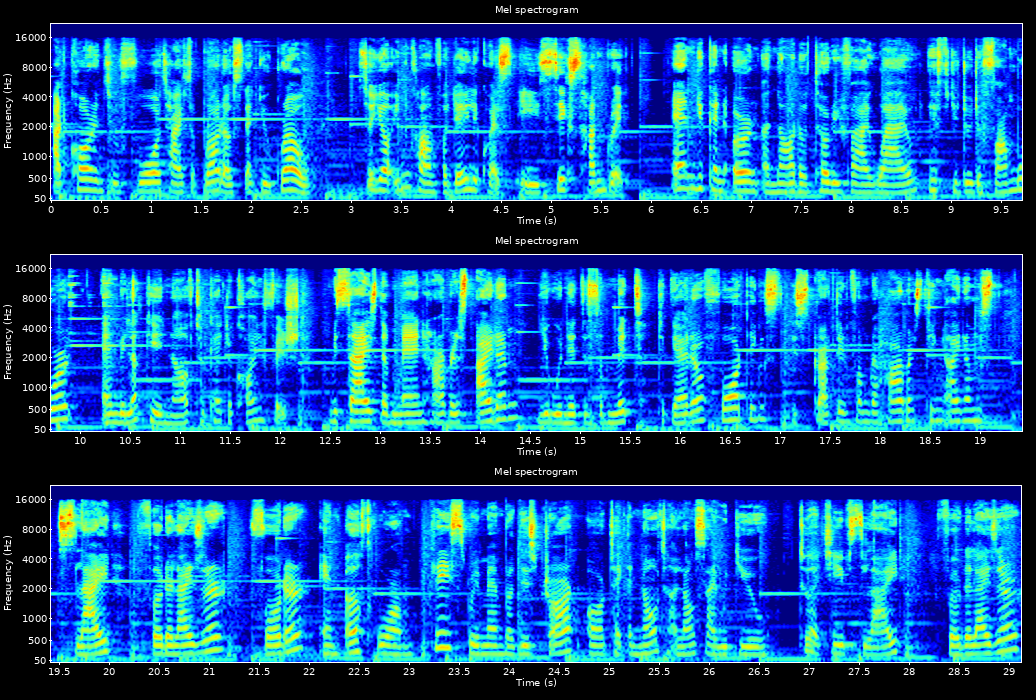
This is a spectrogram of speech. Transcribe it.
according to 4 types of products that you grow. So your income for daily quest is 600 and you can earn another 35 wild if you do the farm work and be lucky enough to catch a coin fish. Besides the main harvest item, you will need to submit together four things extracting from the harvesting items slide, fertilizer, fodder, and earthworm. Please remember this chart or take a note alongside with you. To achieve slide, fertilizer,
